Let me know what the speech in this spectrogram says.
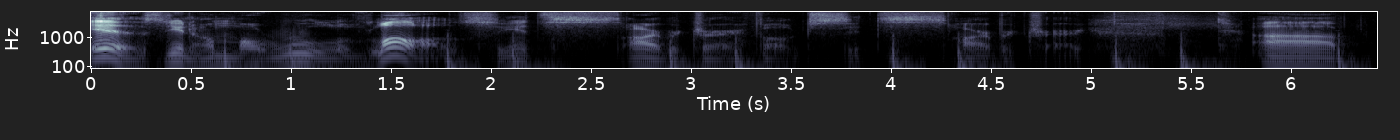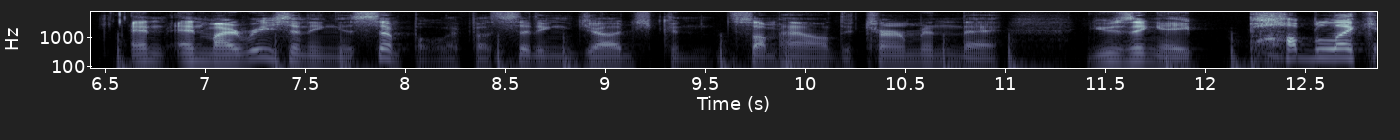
is. You know, a rule of laws. It's arbitrary, folks. It's arbitrary. Uh, and and my reasoning is simple. If a sitting judge can somehow determine that using a public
